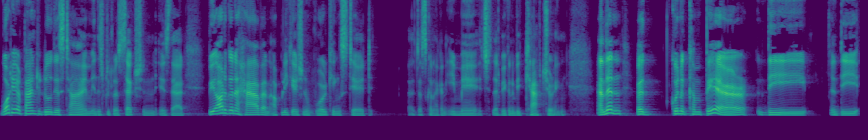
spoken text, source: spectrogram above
What we are planning to do this time in this particular section is that we are going to have an application working state, uh, just kind of like an image that we're going to be capturing. And then we're going to compare the the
